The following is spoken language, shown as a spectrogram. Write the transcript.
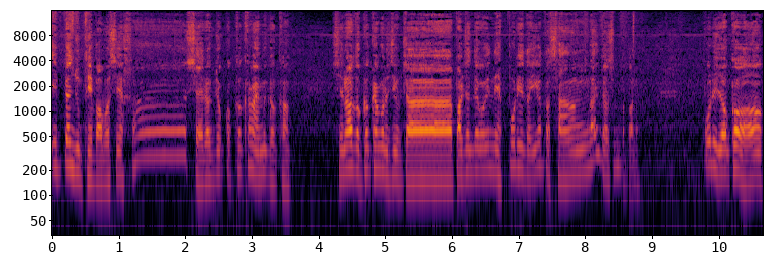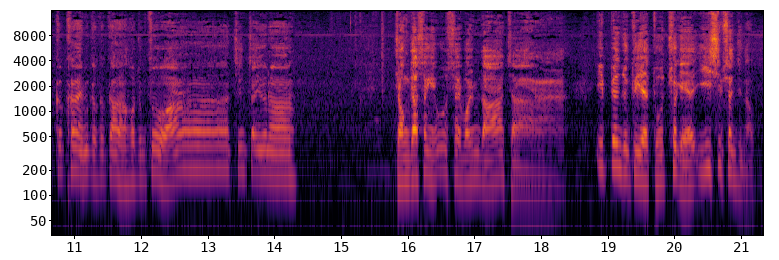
입변 중티 봐보세요 하 세력 좋고 극강 아닙니까 극강 신화도 극한으로 지금 잘 발전되고 있네. 뿌리도 이것도 상당히 좋습니다. 봐라. 뿌리 좋고, 극한 아닙니까? 극한. 호중투. 아, 진짜 이거는 정자성이 우수해 보입니다. 자, 입변중 뒤에 두 촉에 20cm 나오고,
